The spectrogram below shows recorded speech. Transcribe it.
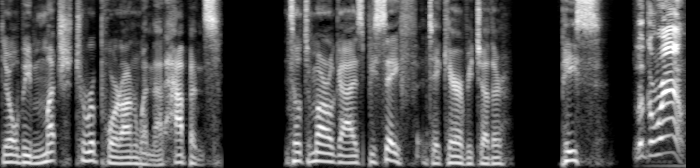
there will be much to report on when that happens. Until tomorrow, guys, be safe and take care of each other. Peace. Look around.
